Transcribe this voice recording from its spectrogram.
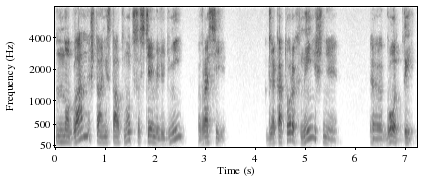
Но главное, что они столкнутся с теми людьми в России, для которых нынешние э, годы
